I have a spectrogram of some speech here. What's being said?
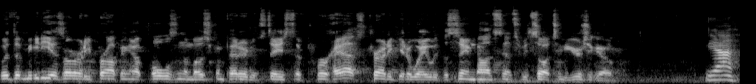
But the media is already propping up polls in the most competitive states to perhaps try to get away with the same nonsense we saw two years ago. Yeah.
